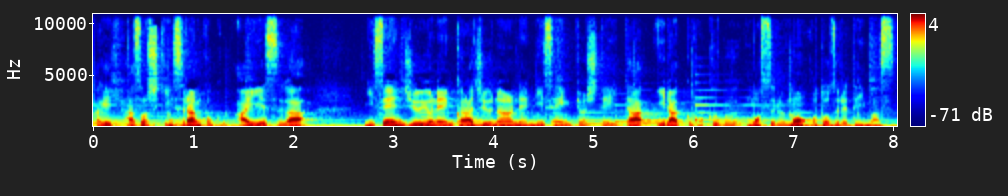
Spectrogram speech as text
過激派組織イスラム国 IS が2014年から17年に占拠していたイラク北部モスルも訪れています。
